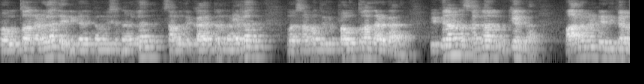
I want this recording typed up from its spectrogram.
ప్రభుత్వాన్ని అడగాలి ఎన్నికల కమిషన్ అడగాలి సంబంధిత కలెక్టర్ని అడగాలి మరి సంబంధిత ప్రభుత్వాన్ని అడగాలి. వికలాంగుల సంఘాలు ముఖ్యంగా పార్లమెంట్ ఎన్నికలు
